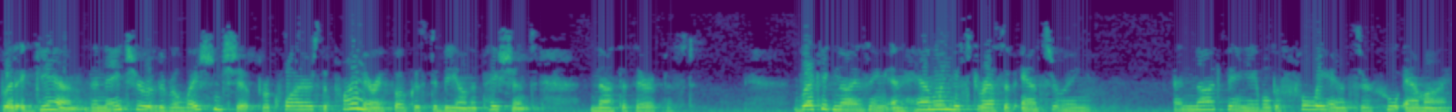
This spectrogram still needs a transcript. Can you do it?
but again, the nature of the relationship requires the primary focus to be on the patient, not the therapist recognizing and handling the stress of answering and not being able to fully answer, who am I,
